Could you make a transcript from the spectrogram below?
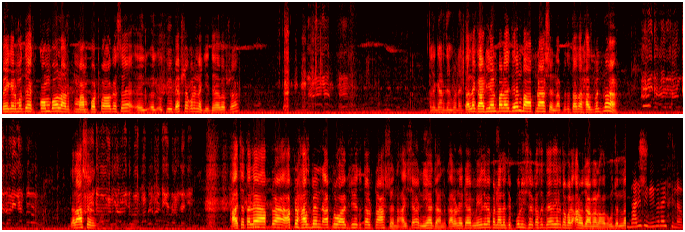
ব্যাগের মধ্যে কম্বল আর মামপট পাওয়া গেছে। কি ব্যবসা করে নাকি দেহা ব্যবসা? তাহলে গার্জেন পাঠাই তাহলে গার্ডিয়ান পাঠাই দেন বা আপনি আসেন আপনি তো তাদের হাজবেন্ড না। তাহলে আসেন। আচ্ছা তাহলে আপনার আপনার হাজবেন্ড আপনার ওয়াইফ যেহেতু তাহলে আপনি আসেন আইসা নিয়ে যান। কারণ এটা মেইলি ব্যাপার নাহলে যে পুলিশের কাছে দেওয়া গেলে তো আবার আরও ঝামেলা হবে বুঝেন না? বাড়ি থেকে করাইছিলাম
